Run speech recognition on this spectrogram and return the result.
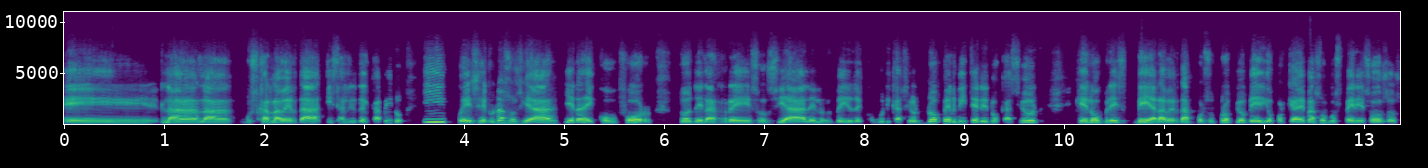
eh, la, buscar la verdad y salir del camino. Y pues en una sociedad llena de confort, donde las redes sociales, los medios de comunicación no permiten en ocasión que el hombre vea la verdad por su propio medio, porque además somos perezosos,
